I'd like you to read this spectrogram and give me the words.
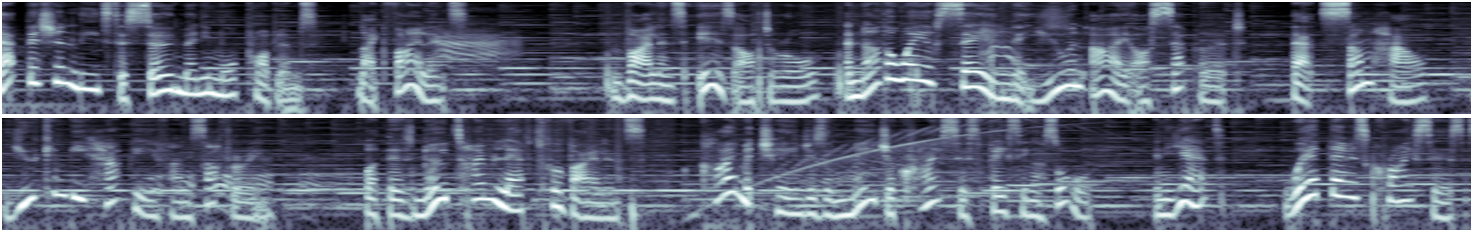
That vision leads to so many more problems, like violence. Violence is, after all, another way of saying that you and I are separate, that somehow you can be happy if I'm suffering. But there's no time left for violence. Climate change is a major crisis facing us all. And yet, where there is crisis,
